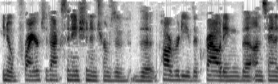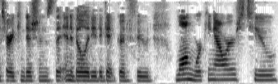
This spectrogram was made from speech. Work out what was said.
you know, prior to vaccination in terms of the poverty, the crowding, the unsanitary conditions, the inability to get good food, long working hours too.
